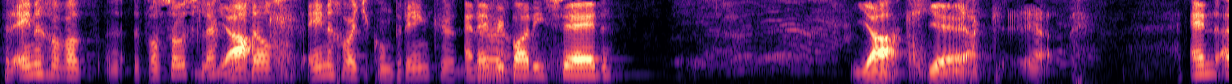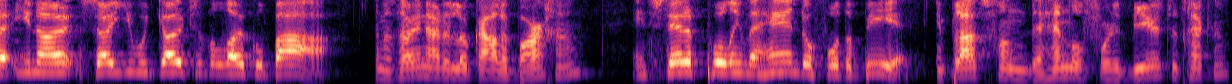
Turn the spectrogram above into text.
Het enige wat, het was zo slecht Yuck. dat zelfs het enige wat je kon drinken. And de- everybody said, Yuck, yeah. Ja, k- ja. And, uh, you know, so you would go to the local bar. En dan zou je naar de lokale bar gaan. Instead of pulling the handle for the beer, In plaats van de hendel voor het bier te trekken,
